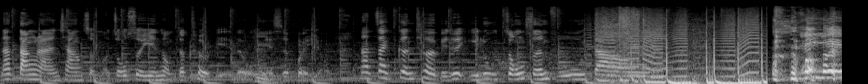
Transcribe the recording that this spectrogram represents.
那当然像什么周岁宴这种比较特别的，我们也是会有。那再更特别，就一路终身服务到，哎也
